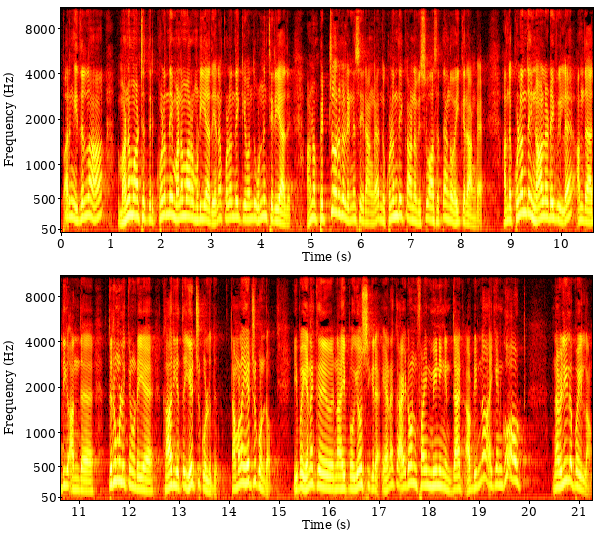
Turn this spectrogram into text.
பாருங்கள் இதெல்லாம் மனமாற்றத்திற்கு குழந்தை மனமாற முடியாது. ஏன்னா குழந்தைக்கு வந்து ஒன்றும் தெரியாது. ஆனால் பெற்றோர்கள் என்ன செய்கிறாங்க அந்த குழந்தைக்கான விசுவாசத்தை அங்கே வைக்கிறாங்க. அந்த குழந்தை நாளடைவில் அந்த அதிக அந்த திருமுழுக்கினுடைய காரியத்தை ஏற்றுக்கொள்ளுது. நம்மளாம் ஏற்றுக்கொண்டோம். இப்போ எனக்கு நான் இப்போ யோசிக்கிறேன் எனக்கு I don't find meaning in that அப்படின்னா ஐ கேன் கோ அவுட் நான் வெளியில் போயிடலாம்.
